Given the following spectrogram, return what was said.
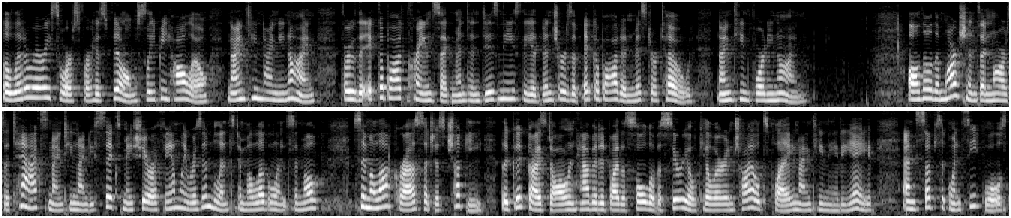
the literary source for his film Sleepy Hollow, 1999, through the Ichabod Crane segment in Disney's The Adventures of Ichabod and Mr. Toad, 1949. Although The Martians and Mars Attacks, 1996, may share a family resemblance to malevolent simul- Simulacra, such as Chucky, the good guy's doll inhabited by the soul of a serial killer in Child's Play, 1988, and subsequent sequels,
